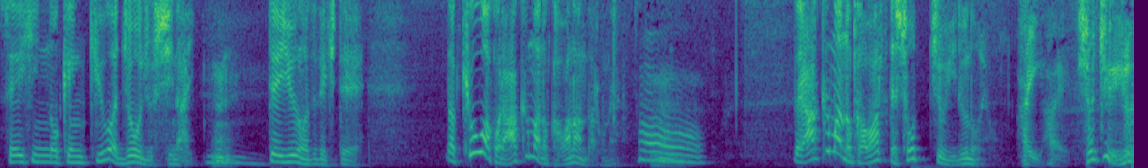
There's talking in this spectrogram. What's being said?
製品の研究は成就しない。っていうのが出てきて、だから今日はこれ悪魔の川なんだろうね。おーで、悪魔の川ってしょっちゅういるのよ。はいはい。しょっちゅういる。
